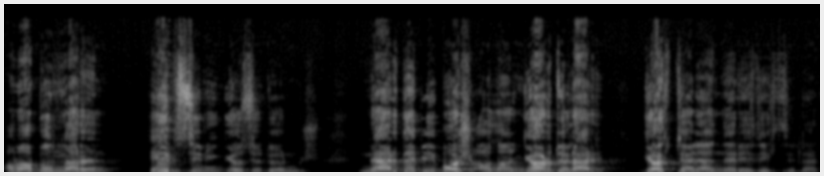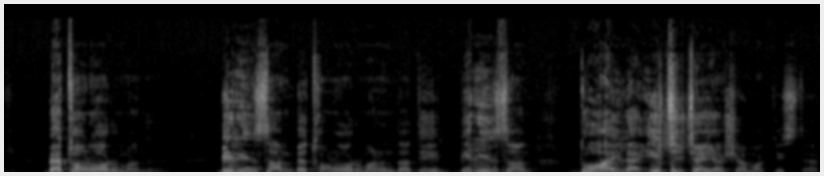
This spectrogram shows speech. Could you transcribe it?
Ama bunların hepsinin gözü dönmüş. Nerede bir boş alan gördüler, gökdelenleri diktiler. Beton ormanı. Bir insan beton ormanında değil, bir insan doğayla iç içe yaşamak ister.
